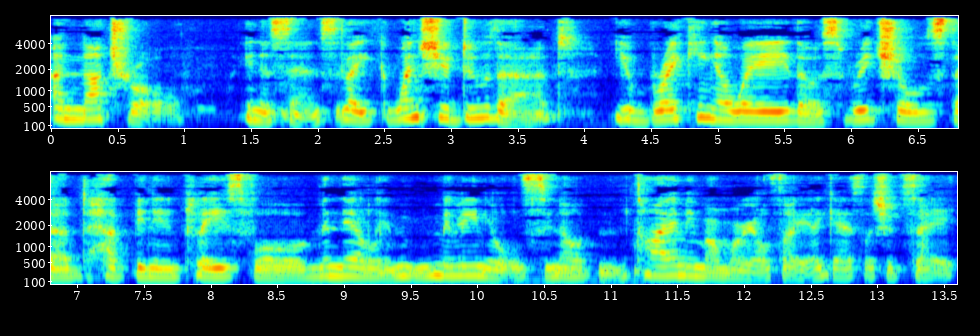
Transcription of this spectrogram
unnatural in a sense. Like once you do that, you're breaking away those rituals that have been in place for millennials, you know, time immemorial, I, I guess I should say.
